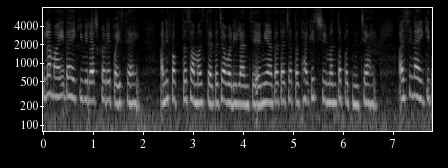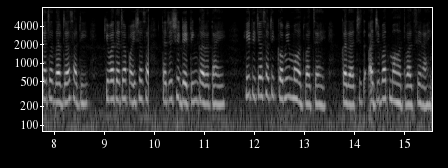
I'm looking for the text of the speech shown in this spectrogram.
तिला माहीत आहे की विराजकडे पैसे आहेत आणि फक्त समस्या त्याच्या वडिलांचे आणि आता त्याच्या तथाकित श्रीमंत पत्नीचे आहे. असे नाही की त्याच्या दर्जासाठी किंवा त्याच्या पैशासाठी त्याच्याशी डेटिंग करत आहे. हे तिच्यासाठी कमी महत्त्वाचे आहे. कदाचित अजिबात महत्त्वाचे नाही.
